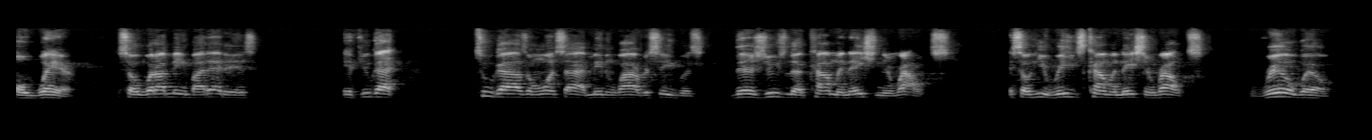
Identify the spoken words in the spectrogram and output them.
aware. So what I mean by that is, if you got two guys on one side, meaning wide receivers, there's usually a combination in routes. So he reads combination routes real well.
